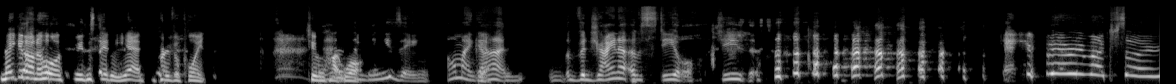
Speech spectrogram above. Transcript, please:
Naked on a horse through the city, yeah, to prove a point. She was That like, "What?" amazing. Oh my god. The Vagina of steel. Jesus. Very much so.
